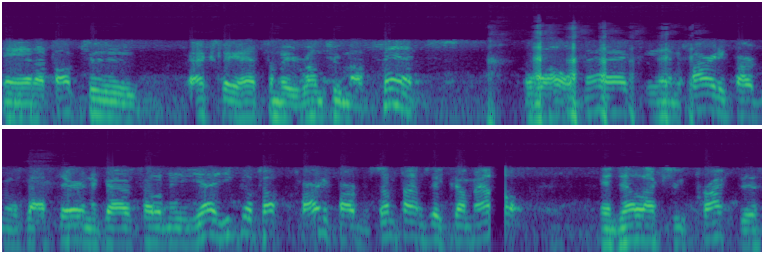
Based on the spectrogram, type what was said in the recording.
and I talked to actually I had somebody run through my fence a while back, and the fire department was out there, and the guy was telling me, yeah, you can go talk to the fire department. Sometimes they come out and they'll actually practice.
